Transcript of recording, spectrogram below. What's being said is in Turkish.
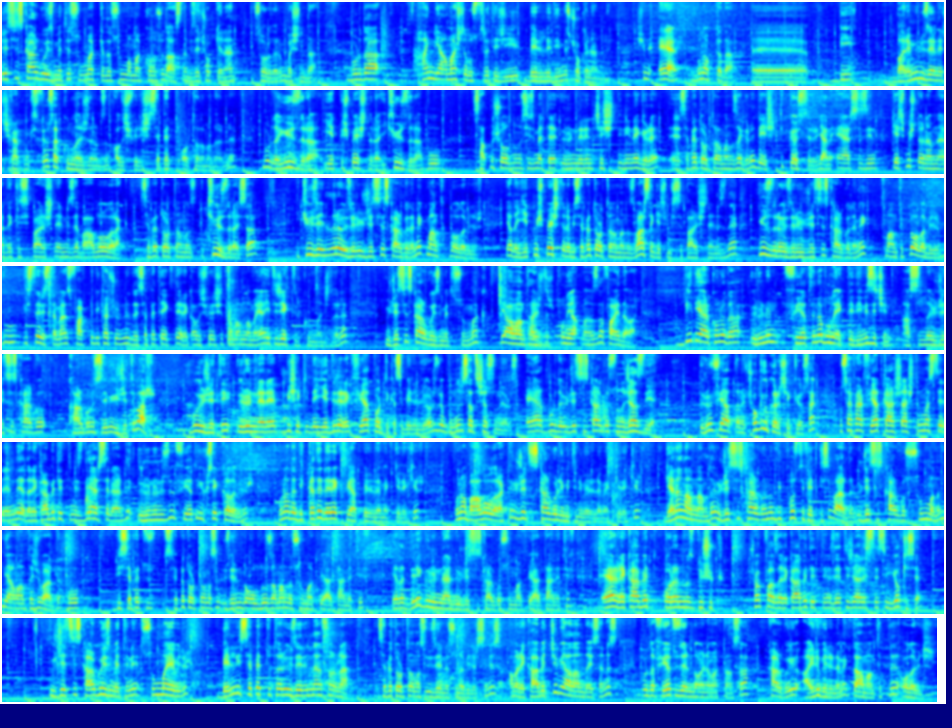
Ücretsiz kargo hizmeti sunmak ya da sunmamak konusu da aslında bize çok gelen soruların başında. Burada hangi amaçla bu stratejiyi belirlediğimiz çok önemli. Şimdi eğer bu noktada eee, bir baremin üzerine çıkartmak istiyorsak kullanıcılarımızın alışverişi, sepet ortalamalarını burada 100 lira, 75 lira, 200 lira bu satmış olduğunuz hizmete, ürünlerin çeşitliliğine göre, e, sepet ortalamanıza göre değişiklik gösterir. Yani eğer sizin geçmiş dönemlerdeki siparişlerinize bağlı olarak sepet ortalamanız 200 liraysa 250 lira üzeri ücretsiz kargo demek mantıklı olabilir. Ya da 75 lira bir sepet ortalamanız varsa geçmiş siparişlerinizde 100 lira üzeri ücretsiz kargo demek mantıklı olabilir. Bu ister istemez farklı birkaç ürünü de sepete ekleyerek alışverişi tamamlamaya itecektir kullanıcıları. Ücretsiz kargo hizmeti sunmak bir avantajdır. Bunu yapmanızda fayda var. Bir diğer konu da ürünün fiyatına bunu eklediğiniz için aslında ücretsiz kargo kargonun size bir ücreti var. Bu ücreti ürünlere bir şekilde yedirerek fiyat politikası belirliyoruz ve bunları satışa sunuyoruz. Eğer burada ücretsiz kargo sunacağız diye ürün fiyatlarını çok yukarı çekiyorsak bu sefer fiyat karşılaştırma sitelerinde ya da rekabet ettiğiniz diğer sitelerde ürününüzün fiyatı yüksek kalabilir. Buna da dikkat ederek fiyat belirlemek gerekir. Buna bağlı olarak da ücretsiz kargo limitini belirlemek gerekir. Genel anlamda ücretsiz kargonun bir pozitif etkisi vardır. Ücretsiz kargo sunmanın bir avantajı vardır. Bu bir sepet sepet ortalamasının üzerinde olduğu zaman da sunmak bir alternatif ya da direkt ürünlerde ücretsiz kargo sunmak bir alternatif. Eğer rekabet oranınız düşük, çok fazla rekabet ettiğiniz e-ticaret sitesi yok ise ücretsiz kargo hizmetini sunmayabilir. Belli sepet tutarı üzerinden sonra sepet ortalaması üzerine sunabilirsiniz. Ama rekabetçi bir alandaysanız burada fiyat üzerinde oynamaktansa kargoyu ayrı belirlemek daha mantıklı olabilir.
